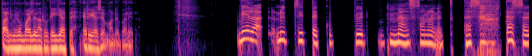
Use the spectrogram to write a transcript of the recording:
tai nimenomaan jäte eri jäsenmaiden välillä. Vielä nyt sitten, kun pyyd- mä sanoin, että tässä, tässä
